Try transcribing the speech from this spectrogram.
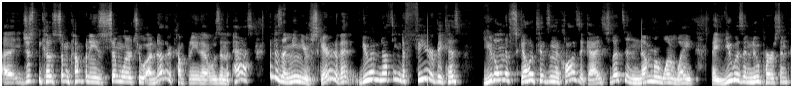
Uh, just because some company is similar to another company that was in the past, that doesn't mean you're scared of it. You have nothing to fear because you don't have skeletons in the closet, guys. So that's the number one way that you as a new person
